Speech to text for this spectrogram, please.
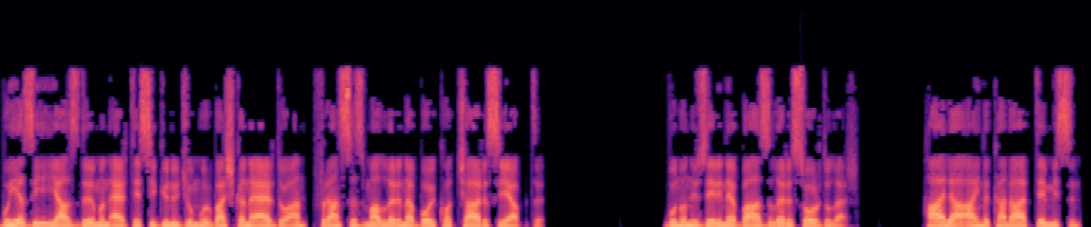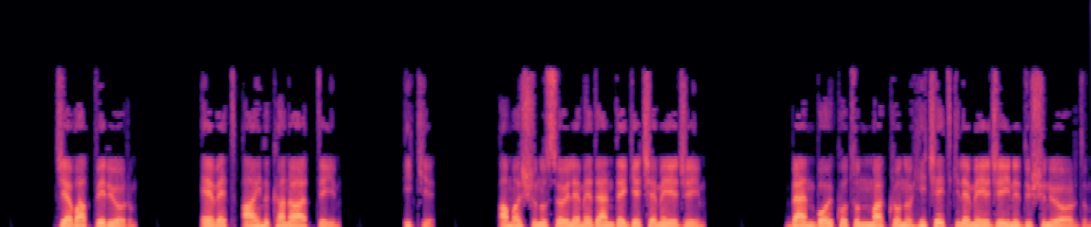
Bu yazıyı yazdığımın ertesi günü Cumhurbaşkanı Erdoğan, Fransız mallarına boykot çağrısı yaptı. Bunun üzerine bazıları sordular. Hala aynı kanaatte misin? Cevap veriyorum. Evet, aynı kanaatteyim. 2. Ama şunu söylemeden de geçemeyeceğim. Ben boykotun Macron'u hiç etkilemeyeceğini düşünüyordum.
